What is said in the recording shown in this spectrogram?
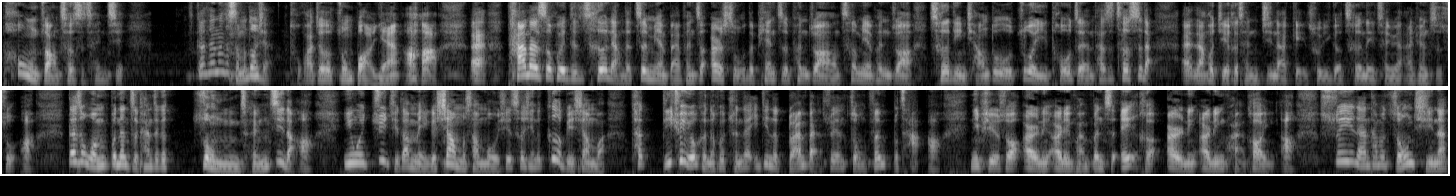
碰撞测试成绩。刚才那个什么东西，土话叫做中保研啊，哎，它呢是会对车辆的正面百分之二十五的偏置碰撞、侧面碰撞、车顶强度、座椅头枕，它是测试的，哎，然后结合成绩呢，给出一个车内成员安全指数啊。但是我们不能只看这个总成绩的啊，因为具体到每个项目上，某些车型的个别项目啊，它的确有可能会存在一定的短板，虽然总分不差啊。你比如说二零二零款奔驰 A 和二零二零款皓影啊，虽然它们总体呢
